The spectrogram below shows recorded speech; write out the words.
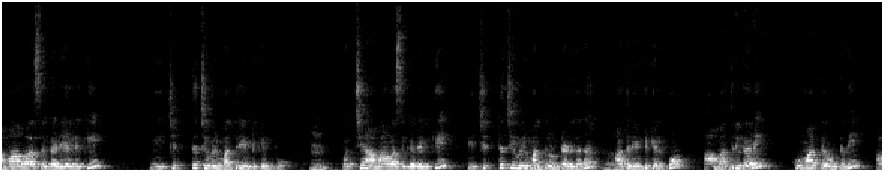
అమావాస్య గడియలకి నీ చిట్ట చివరి మంత్రి ఇంటికి వెళ్ళిపో. వచ్చే అమావాస్య గడియలకి నీ చిట్ట చివరి మంత్రి ఉంటాడు కదా అతని ఇంటికి వెళ్ళిపో. ఆ మంత్రి గారి కుమార్తె ఉంటుంది. ఆ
